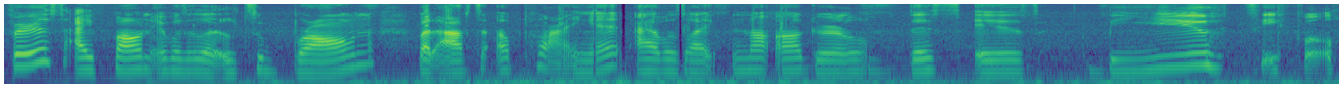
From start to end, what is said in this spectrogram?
first i found it was a little too brown but after applying it i was like nah girl this is beautiful.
